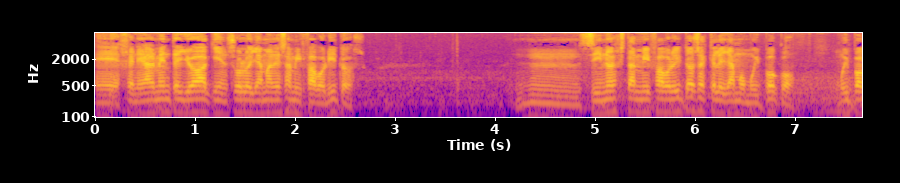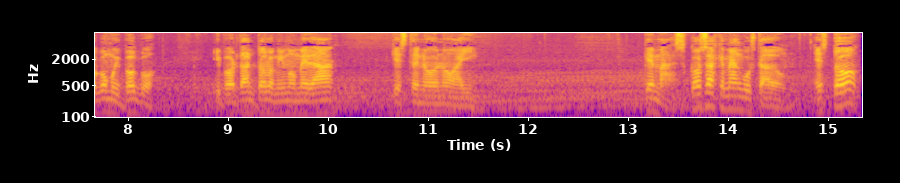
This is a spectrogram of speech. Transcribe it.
Eh, generalmente yo a quien suelo llamar es a mis favoritos. Mm, si no están mis favoritos es que le llamo muy poco, muy poco, muy poco. Y por tanto lo mismo me da que este no, no ahí. ¿Qué más? Cosas que me han gustado. Esto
